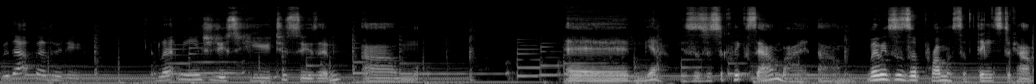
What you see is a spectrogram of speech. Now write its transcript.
without further ado, let me introduce you to Sussan. Um, and yeah, this is just a quick soundbite. Um, maybe this is a promise of things to come.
